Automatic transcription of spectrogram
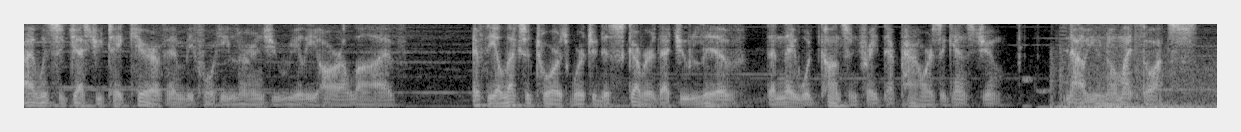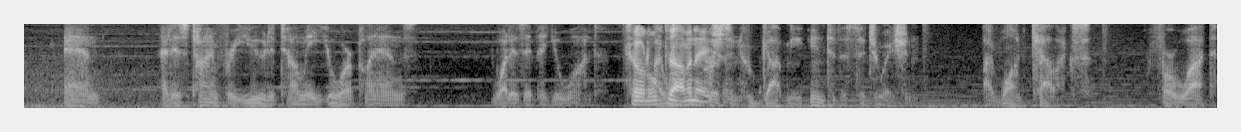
I would suggest you take care of him before he learns you really are alive. If the Alexitors were to discover that you live, then they would concentrate their powers against you. Now you know my thoughts. And it is time for you to tell me your plans. What is it that you want? Total I domination. Want the person who got me into this situation. I want Kallax. For what?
